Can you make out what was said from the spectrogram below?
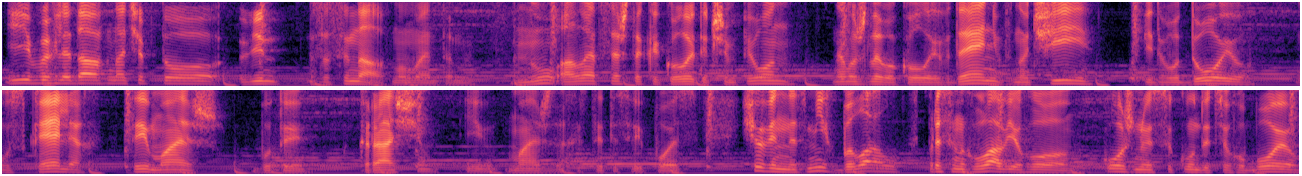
І виглядав, начебто, він засинав моментами. Ну, але все ж таки, коли ти чемпіон, неважливо, коли вдень, вночі, під водою, у скелях, ти маєш бути кращим і маєш захистити свій пояс. Що він не зміг, Белал пресингував його кожної секунди цього бою.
